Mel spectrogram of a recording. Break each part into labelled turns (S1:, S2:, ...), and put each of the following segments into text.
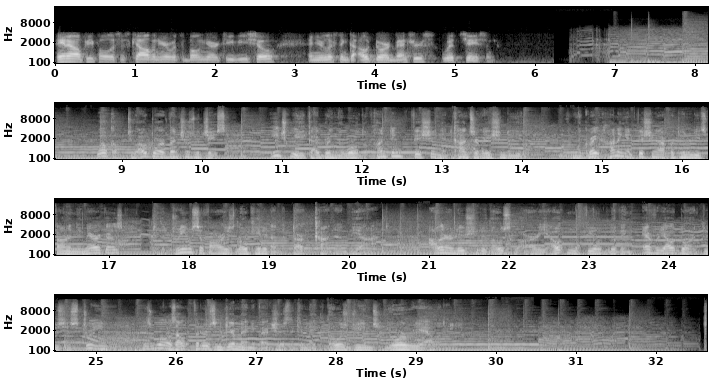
S1: Hey now, people, this is Calvin here with the Boneyard TV show, and you're listening to Outdoor Adventures with Jason.
S2: Welcome to Outdoor Adventures with Jason. Each week, I bring the world of hunting, fishing, and conservation to you. From the great hunting and fishing opportunities found in the Americas to the dream safaris located on the dark continent beyond. I'll introduce you to those who are already out in the field living every outdoor enthusiast's dream, as well as outfitters and gear manufacturers that can make those dreams your reality.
